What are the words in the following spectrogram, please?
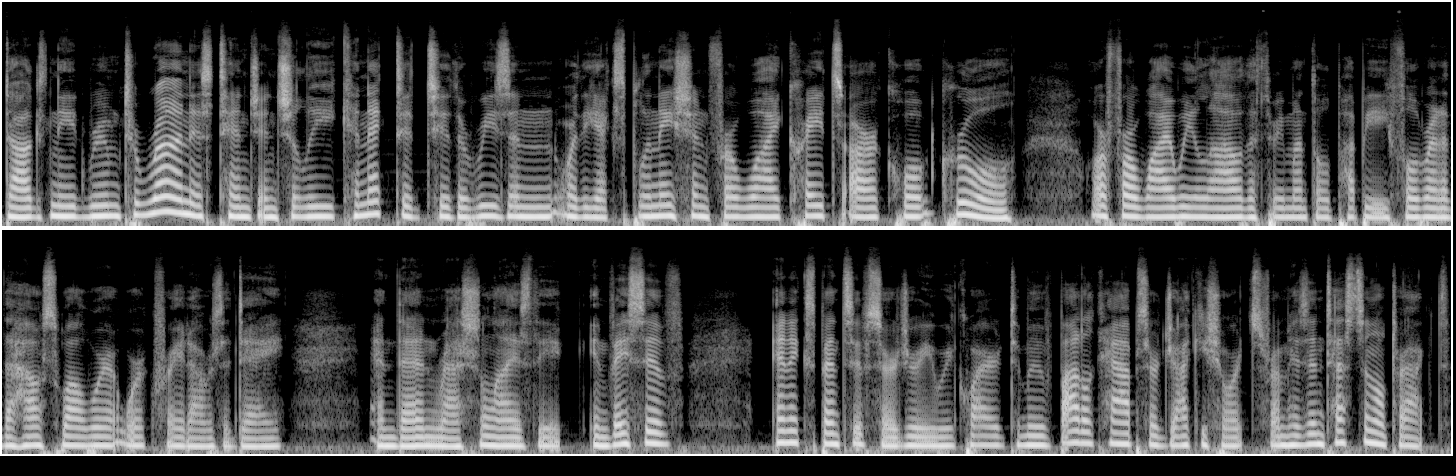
Dogs need room to run is tangentially connected to the reason or the explanation for why crates are, quote, cruel or for why we allow the three month old puppy full run of the house while we're at work for eight hours a day, and then rationalize the invasive and expensive surgery required to move bottle caps or jockey shorts from his intestinal tract.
